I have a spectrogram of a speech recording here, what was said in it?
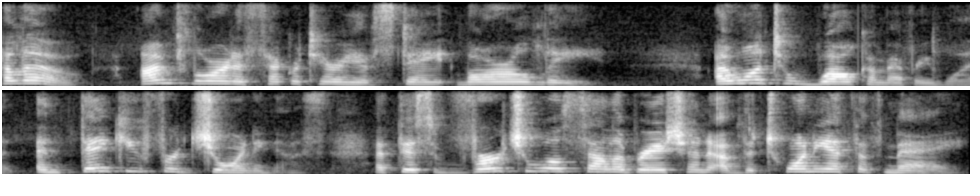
Hello, I'm Florida Secretary of State Laurel Lee. I want to welcome everyone and thank you for joining us at this virtual celebration of the 20th of May,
